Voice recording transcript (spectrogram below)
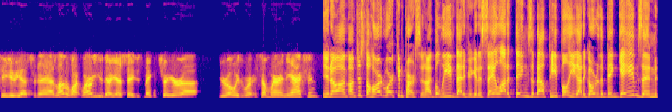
see you yesterday. I love it. Why, why were you there yesterday? Just making sure you're uh, you're always somewhere in the action. You know, I'm I'm just a hardworking person. I believe that if you're going to say a lot of things about people, you got to go to the big games and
